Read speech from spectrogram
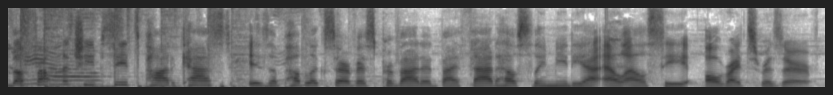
The From the. Cheap Seats podcast is a public service provided by Thad Helsley Media LLC, all rights reserved.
